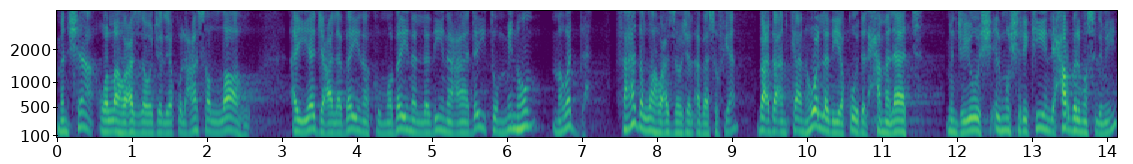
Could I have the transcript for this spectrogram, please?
من شاء والله عز وجل يقول عسى الله أن يجعل بينكم وبين الذين عاديتم منهم مودة. فهدى الله عز وجل أبا سفيان بعد أن كان هو الذي يقود الحملات من جيوش المشركين لحرب المسلمين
